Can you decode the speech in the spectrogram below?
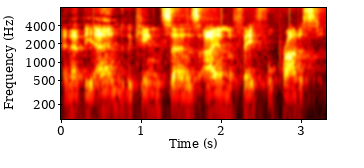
And at the end, the king says, I am a faithful Protestant.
